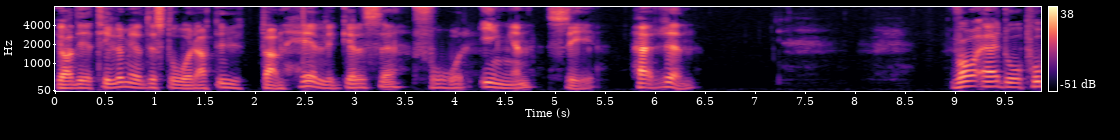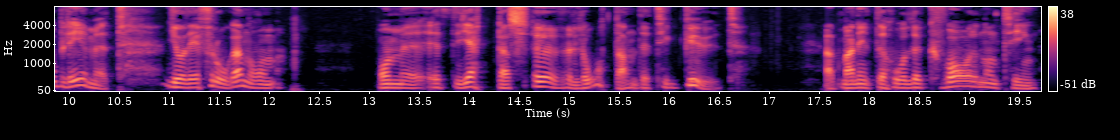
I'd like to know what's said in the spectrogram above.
ja det till och med det står att utan helgelse får ingen se Herren. Vad är då problemet? Jo, det är frågan om om ett hjärtas överlåtande till Gud. Att man inte håller kvar någonting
